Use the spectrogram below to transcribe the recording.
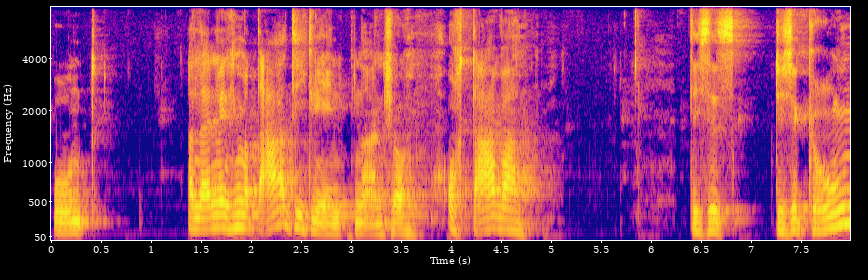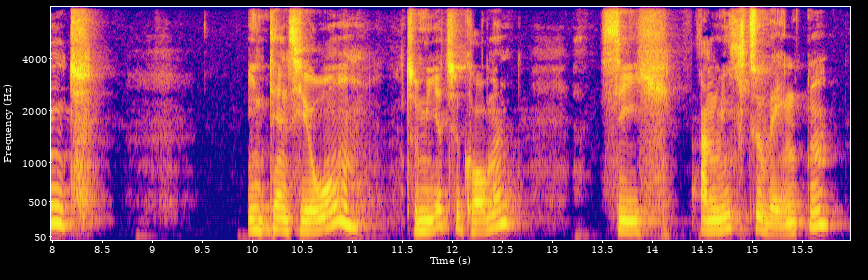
Und allein wenn ich mir da die Klienten anschaue, auch da war dieses, diese Grundintention, zu mir zu kommen, sich an mich zu wenden,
